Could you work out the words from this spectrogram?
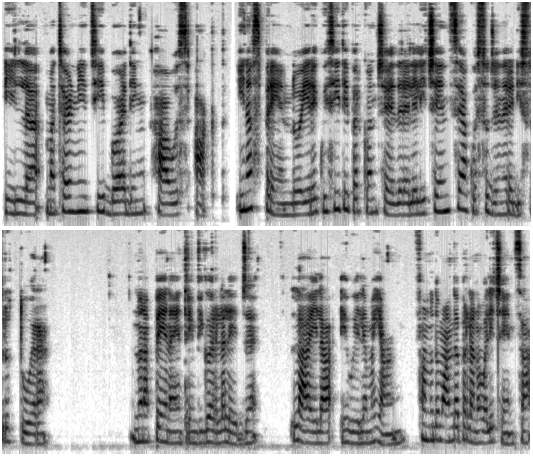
il Maternity Boarding House Act, inasprendo i requisiti per concedere le licenze a questo genere di strutture. Non appena entra in vigore la legge, Laila e William Young fanno domanda per la nuova licenza,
